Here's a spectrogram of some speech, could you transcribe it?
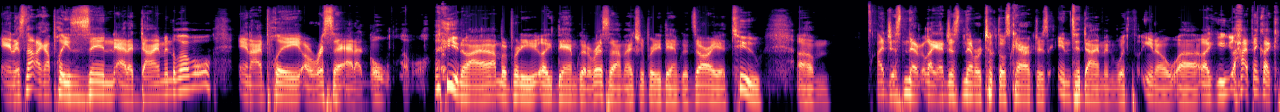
and it's not like I play Zen at a diamond level and I play Orisa at a gold level. you know, I, I'm a pretty like damn good Orisa. I'm actually pretty damn good Zarya too. Um, I just never like I just never took those characters into diamond with you know uh, like you I think like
